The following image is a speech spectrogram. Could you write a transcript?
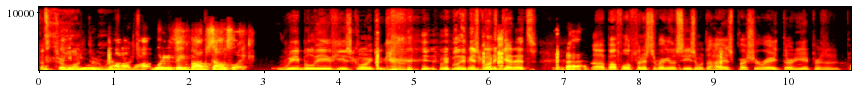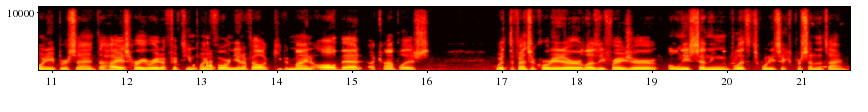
That's too Like long. you to were do a weird Bob, what do you think Bob sounds like? We believe he's going to. Get, we believe he's going to get it. Uh, Buffalo finished the regular season with the highest pressure rate, thirty-eight point eight percent, the highest hurry rate of fifteen point four in the NFL. Keep in mind all that accomplished with defensive coordinator Leslie Frazier only sending blitz twenty six percent of the time,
